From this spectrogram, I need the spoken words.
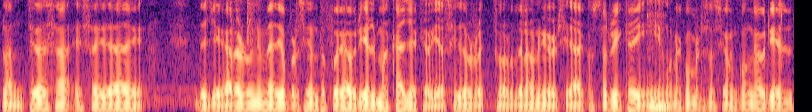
planteó esa, esa idea de, de llegar al 1,5% fue Gabriel Macaya, que había sido rector de la Universidad de Costa Rica, y, y en una conversación con Gabriel,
